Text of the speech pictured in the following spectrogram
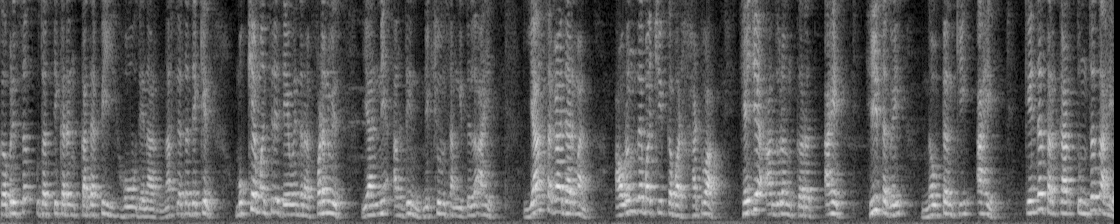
कबरीचं उदत्तीकरण कदापि होऊ देणार नसल्याचं देखील मुख्यमंत्री देवेंद्र फडणवीस यांनी अगदी निक्षून सांगितलेलं आहे. या सगळ्या दरम्यान औरंगजेबाची कबर हटवा हे जे आंदोलन करत आहेत ही सगळी नौटंकी आहे. केंद्र सरकार तुमचंच आहे.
